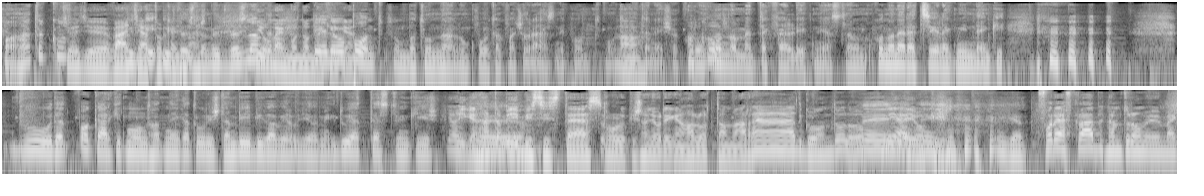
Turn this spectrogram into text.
Ha, hát akkor Úgyhogy váltjátok üdvözlöm, egymást. Üdvözlöm, Jó, megmondom Például neki, pont szombaton nálunk voltak vacsorázni pont múlt Na, héten, és akkor, akkor, onnan mentek fellépni, aztán onnan, eredszélek mindenki. Bú, de akárkit mondhatnék, hát úristen, Baby Gabriel, ugye, még duetteztünk is. Ja igen, hát a Baby Sisters, róluk is nagyon régen hallottam már. Rád gondolok, igen, milyen jó kis. Igen. Forever Club, nem tudom, ő meg...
